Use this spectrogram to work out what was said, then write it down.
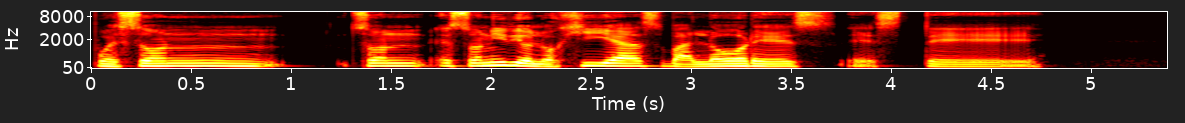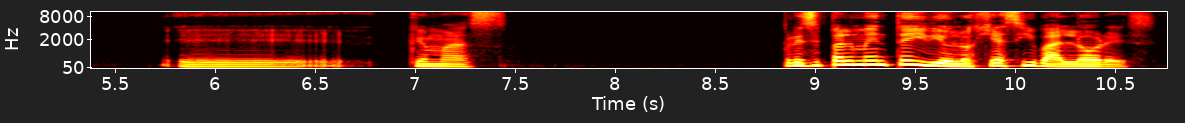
pues son, son, son ideologías, valores, este, eh, ¿qué más? Principalmente ideologías y valores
